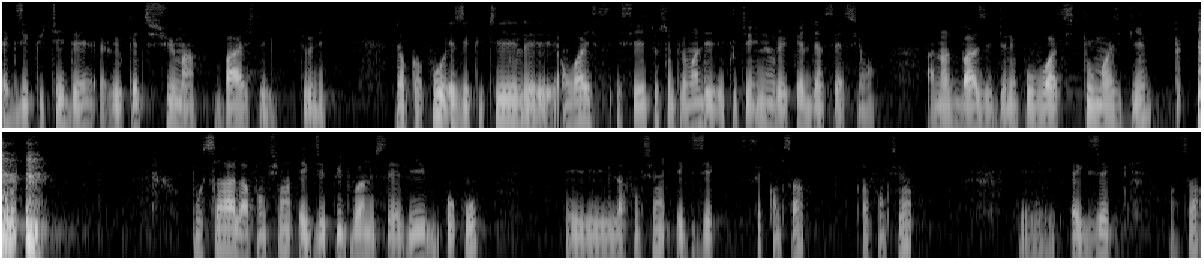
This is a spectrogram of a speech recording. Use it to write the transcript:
exécuter des requêtes sur ma base de données donc pour exécuter on va essayer tout simplement d'exécuter une requête d'insertion à notre base de données pour voir si tout marche bien pour ça, la fonction execute va nous servir beaucoup. Et la fonction exec, c'est comme ça. La fonction exec, comme ça.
